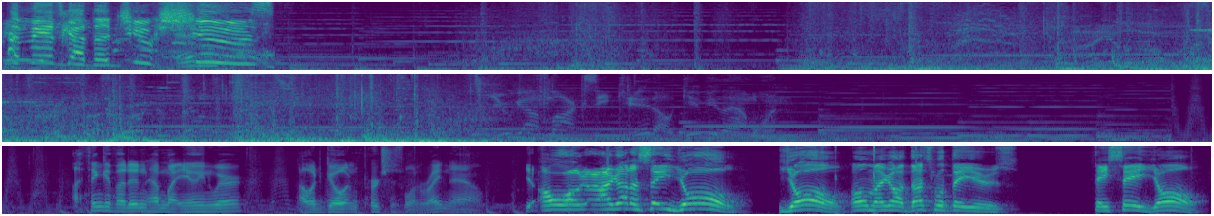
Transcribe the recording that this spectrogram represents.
that man's got the juke shoes. Think if I didn't have my Alienware, I would go out and purchase one right now. Oh, I gotta say y'all. Y'all. Oh my God, that's what they use. They say y'all.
